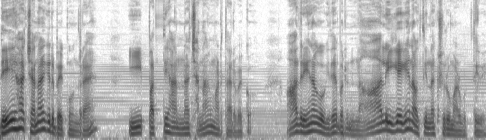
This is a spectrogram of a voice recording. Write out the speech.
ದೇಹ ಚೆನ್ನಾಗಿರಬೇಕು ಅಂದರೆ ಈ ಪಥ್ಯ ಅನ್ನ ಚೆನ್ನಾಗಿ ಮಾಡ್ತಾ ಇರಬೇಕು. ಆದರೆ ಏನಾಗೋಗಿದೆ? ಬರೀ ನಾಲಿಗೆಗೆ ನಾವು ತಿನ್ನೋಕ್ಕೆ ಶುರು ಮಾಡಿಬಿಡ್ತೀವಿ.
